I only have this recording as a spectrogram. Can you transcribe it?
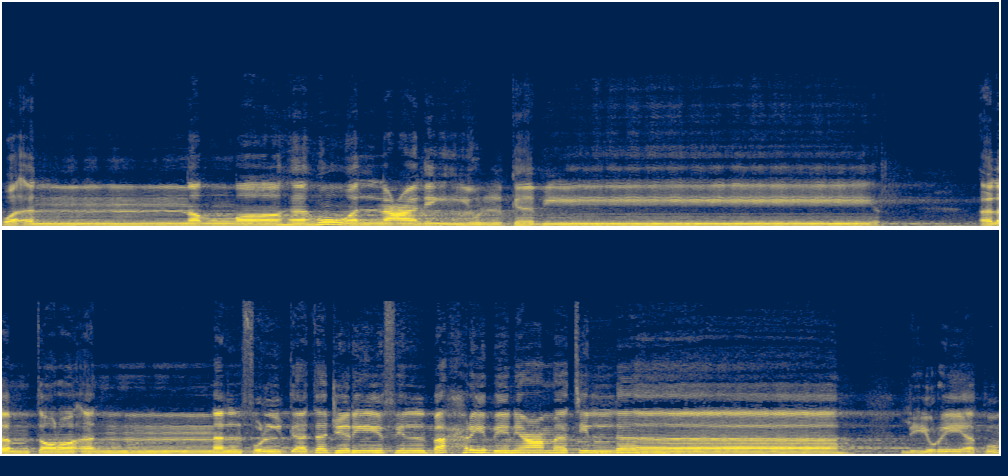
وأن الله هو العلي الكبير ألم تر أن الفلك تجري في البحر بنعمة الله ليريكم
